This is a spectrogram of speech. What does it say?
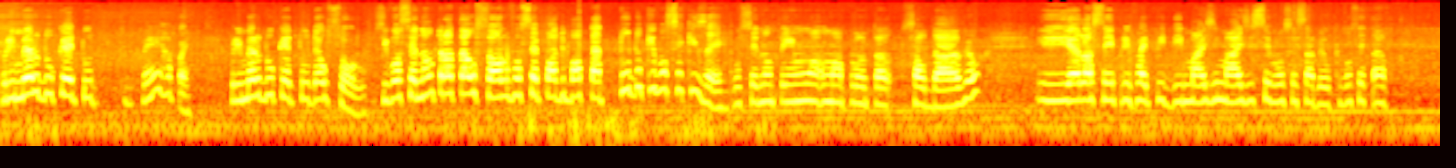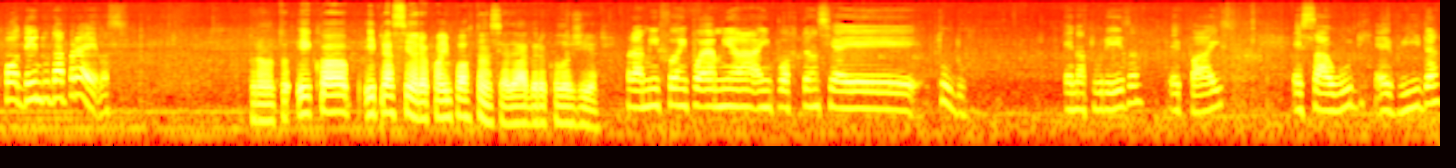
primeiro do que tudo, Vem, rapaz. Primeiro do que tudo é o solo. Se você não tratar o solo, você pode botar tudo o que você quiser. Você não tem uma, uma planta saudável e ela sempre vai pedir mais e mais e sem você saber o que você está podendo dar para elas. Pronto. E, qual, e para a senhora, qual a importância da agroecologia? Para mim, foi, a minha importância é tudo. É natureza, é paz, é saúde, é vida,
